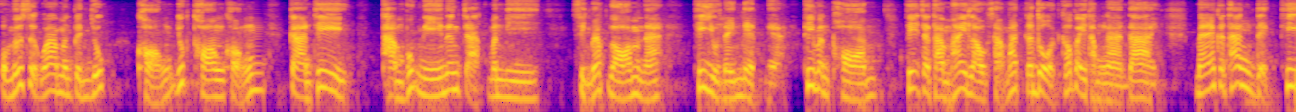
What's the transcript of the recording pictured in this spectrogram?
ผมรู้สึกว่ามันเป็นยุคของยุคทองของการที่ทำพวกนี้เนื่องจากมันมีสิ่งแวดล้อมนะ ที่อยู่ในเน็ตเนี่ยที่มันพร้อมที่จะทำให้เราสามารถกระโดดเข้าไปทำงานได้ แม้กระทั่งเด็กที่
